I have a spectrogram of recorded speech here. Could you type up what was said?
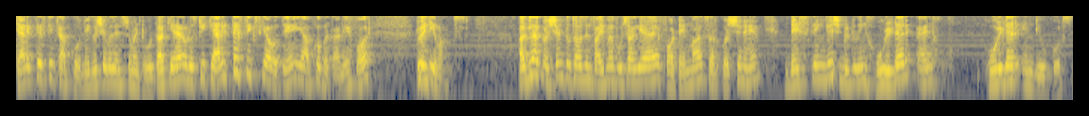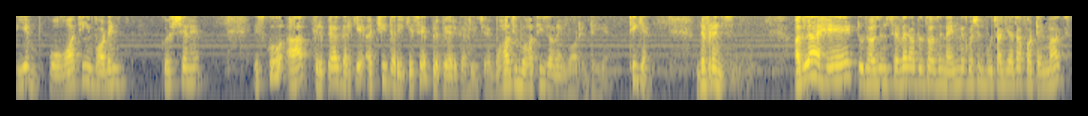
कैरेक्टरिस्टिक्स uh, आपको नेगोशिएबल इंस्ट्रूमेंट होता क्या है और उसके कैरेक्टरिस्टिक्स क्या होते हैं ये आपको बताने हैं फॉर 20 मार्क्स अगला क्वेश्चन 2005 में पूछा गया है फॉर 10 मार्क्स और क्वेश्चन है distinguish between holder and holder in due course ये बहुत ही इंपॉर्टेंट क्वेश्चन है। इसको आप कृपया करके अच्छी तरीके से प्रिपेयर कर लीजिए। बहुत ही बहुत ही ज़्यादा इंपॉर्टेंट है ये। ठीक है? डिफरेंस अगला है 2007 और 2009 में क्वेश्चन पूछा गया था फॉर 10 मार्क्स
